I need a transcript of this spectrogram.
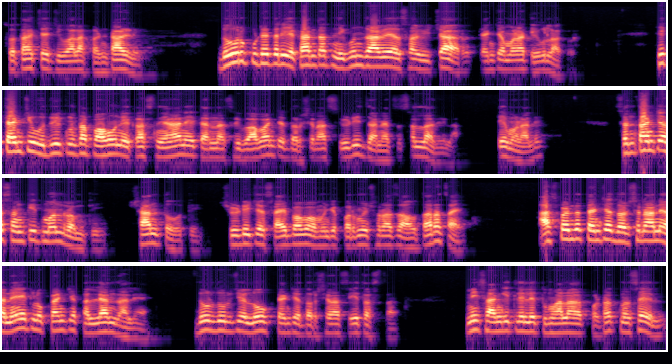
स्वतःच्या जीवाला कंटाळले. दूर कुठेतरी एकांतात निघून जावे असा विचार त्यांच्या मनात येऊ लागला. ही त्यांची उद्विग्नता पाहून एका स्नेहाने त्यांना श्रीबाबांच्या दर्शनात शिर्डीत जाण्याचा सल्ला दिला. ते म्हणाले संतांच्या संगतीत मन रमते शांत होते. शिर्डीचे साईबाबा म्हणजे परमेश्वराचा अवतारच आहे आजपर्यंत त्यांच्या दर्शनाने अनेक लोकांचे कल्याण झाले आहे. दूरदूरचे लोक त्यांच्या दर्शनास येत असतात. मी सांगितलेले तुम्हाला पटत नसेल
